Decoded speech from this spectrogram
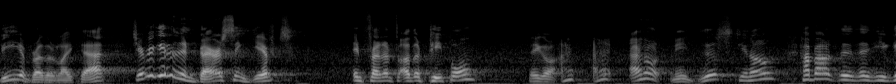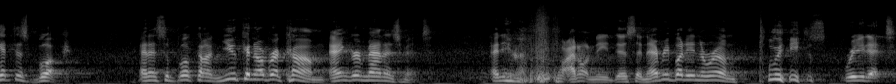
be a brother like that. Did you ever get an embarrassing gift in front of other people? They go, I, I, I don't need this, you know? How about the, the, you get this book, and it's a book on you can overcome anger management. And you go, I don't need this. And everybody in the room, please read it.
